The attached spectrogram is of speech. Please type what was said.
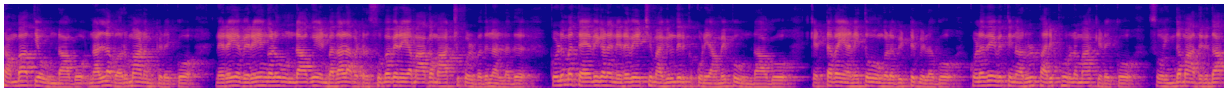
சம்பாத்தியம் உண்டாகும் நல்ல வருமானம் கிடைக்கும் நிறைய விரயங்களும் உண்டாகும் என்பதால் அவற்றை சுப விரயமாக மாற்றிக்கொள்வது நல்லது. குடும்ப தேவைகளை நிறைவேற்றி மகிழ்ந்திருக்கக்கூடிய அமைப்பு உண்டாகும் கெட்டவை அனைத்தும் உங்களை விட்டு விலகும் குலதெய்வத்தின் அருள் பரிபூர்ணமாக கிடைக்கும் ஸோ இந்த மாதிரி தான்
